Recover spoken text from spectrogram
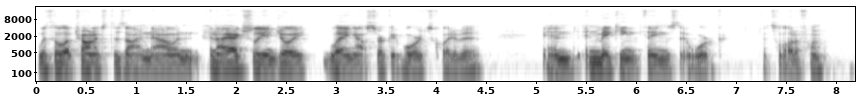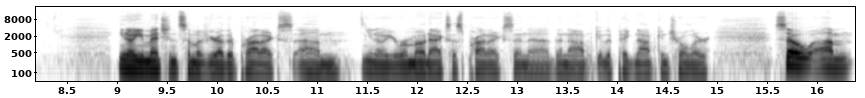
with electronics design now, and, and I actually enjoy laying out circuit boards quite a bit and and making things that work. It's a lot of fun. You know, you mentioned some of your other products. Um, you know, your remote access products and uh, the knob, the Pig knob controller. So, um,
